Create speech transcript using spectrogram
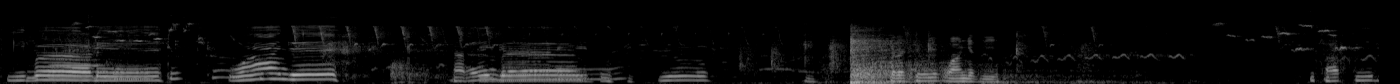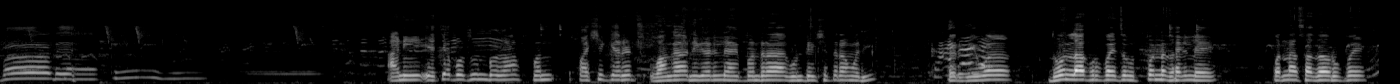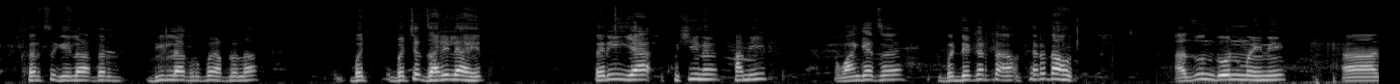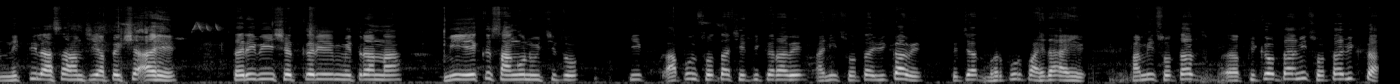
Happy birthday to Wange. Happy birthday to you. Kerja ulit Wange sih. Happy birthday to you. आणि याच्यापासून बघा पण पाचशे कॅरेट वांगा निघालेला आहे पंधरा गुंठे क्षेत्रामध्ये. तर निव्वळ दोन लाख रुपयाचं उत्पन्न झालेलं आहे. पन्नास हजार रुपये खर्च गेला तर दीड लाख रुपये आपल्याला बच बचत झालेले आहेत. तरी या खुशीनं आम्ही वांग्याचं बड्डे करता करत आहोत. अजून दोन महिने निघतील असं आमची अपेक्षा आहे. तरी बी शेतकरी मित्रांना मी एकच सांगून इच्छितो की आपण स्वतः शेती करावे आणि स्वतः विकावे त्याच्यात भरपूर फायदा आहे. आम्ही स्वतः पिकवता आणि स्वतः विकता.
